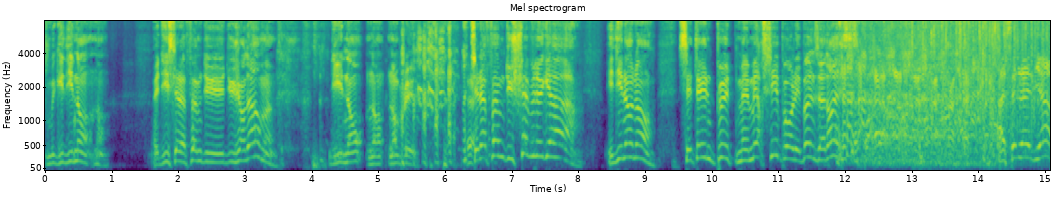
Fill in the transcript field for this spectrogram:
Le mec il dit non non. Il dit c'est la femme du, du gendarme? Il dit non non non plus. C'est la femme du chef de gare. Il dit non, non, c'était une pute, mais merci pour les bonnes adresses. Ah, bien.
